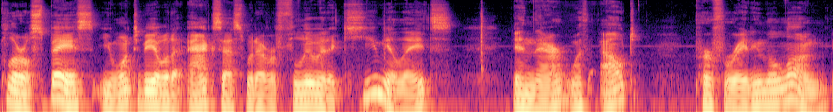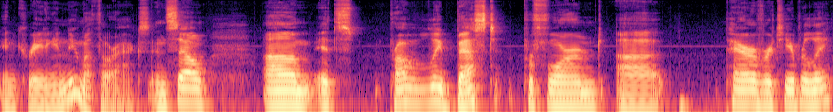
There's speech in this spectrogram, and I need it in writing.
pleural space, you want to be able to access whatever fluid accumulates in there without perforating the lung and creating a pneumothorax. And so um, it's probably best performed uh, paravertebrally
